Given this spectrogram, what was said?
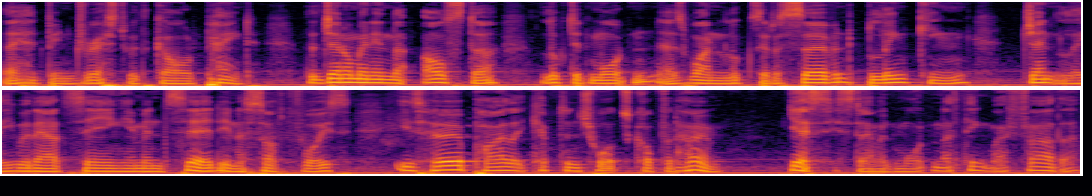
they had been dressed with gold paint. The gentleman in the ulster looked at Morton as one looks at a servant, blinking gently without seeing him, and said in a soft voice, Is Herr pilot Captain Schwarzkopf at home? Yes, he stammered Morton. I think my father.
